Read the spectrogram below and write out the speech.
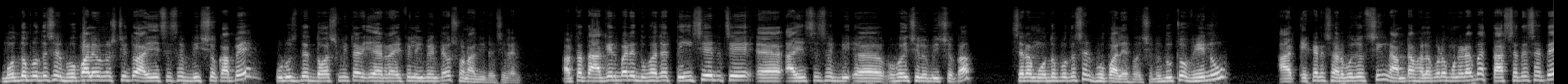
মধ্যপ্রদেশের ভোপালে অনুষ্ঠিত আইএসএস বিশ্বকাপে পুরুষদের দশ মিটার এয়ার রাইফেল ইভেন্টেও সোনা জিতেছিলেন। অর্থাৎ আগের বারে দু হাজার তেইশের যে আইএসএস হয়েছিল বিশ্বকাপ, সেটা মধ্যপ্রদেশের ভোপালে হয়েছিল। দুটো ভেনু আর এখানে সর্বজোৎ সিং নামটা ভালো করে মনে রাখবে তার সাথে সাথে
